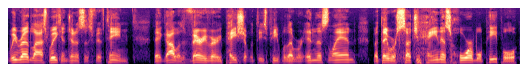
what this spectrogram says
We read last week in Genesis 15 that God was very, very patient with these people that were in this land, but they were such heinous, horrible people.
